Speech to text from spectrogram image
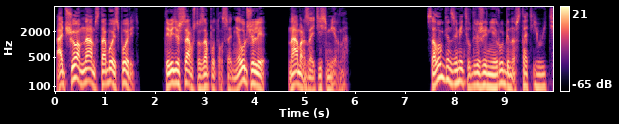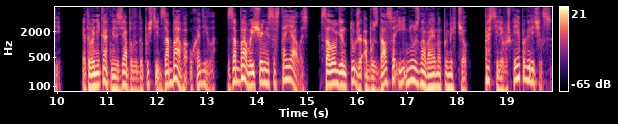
О чем нам с тобой спорить? Ты видишь сам, что запутался. Не лучше ли нам разойтись мирно? Сологдин заметил движение Рубина встать и уйти. Этого никак нельзя было допустить. Забава уходила. Забава еще не состоялась. Сологдин тут же обуздался и неузнаваемо помягчел. — Прости, Левушка, я погорячился.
